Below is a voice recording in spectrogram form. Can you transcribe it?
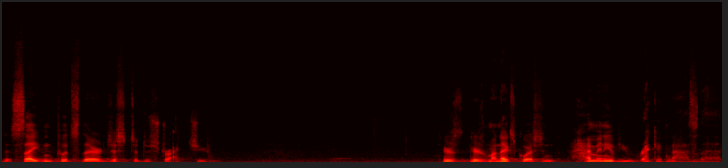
That Satan puts there just to distract you? Here's, here's my next question How many of you recognize that?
